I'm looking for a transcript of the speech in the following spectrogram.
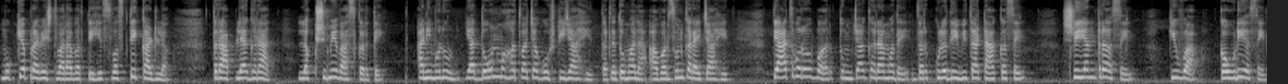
मुख्य प्रवेशद्वारावरती हे स्वस्तिक काढलं तर आपल्या घरात लक्ष्मी वास करते. आणि म्हणून या दोन महत्त्वाच्या गोष्टी ज्या आहेत तर त्या तुम्हाला आवर्जून करायच्या आहेत. त्याचबरोबर तुमच्या घरामध्ये जर कुलदेवीचा टाक असेल श्रीयंत्र असेल किंवा कवडी असेल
